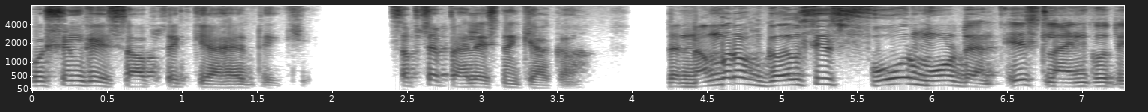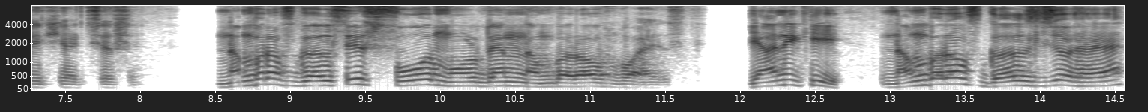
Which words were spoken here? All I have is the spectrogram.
question के हिसाब से क्या है, देखिए। सबसे पहले इसने क्या कहा? The number of girls is four more than इस लाइन को देखिए अच्छे से। Number of girls is four more than number of boys यानी कि नंबर ऑफ़ गर्ल्स जो है,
